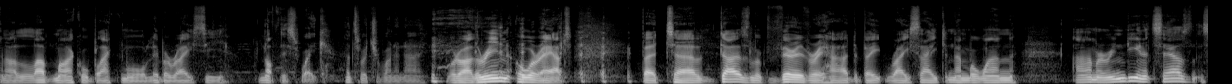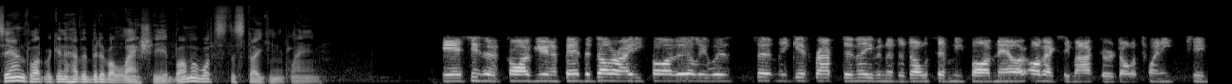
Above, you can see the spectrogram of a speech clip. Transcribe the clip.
And I love Michael Blackmore, Liberace. Not this week. That's what you want to know. We're either in or we're out. But uh, does look very, very hard to beat race eight, number one, Armour Indy. And it sounds, sounds like we're going to have a bit of a lash here, Bomber. What's the staking plan? Yeah, she's a five unit bet. The $1.85 early was certainly gift wrapped and even at $1.75 now. I've actually marked her $1.20. She,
